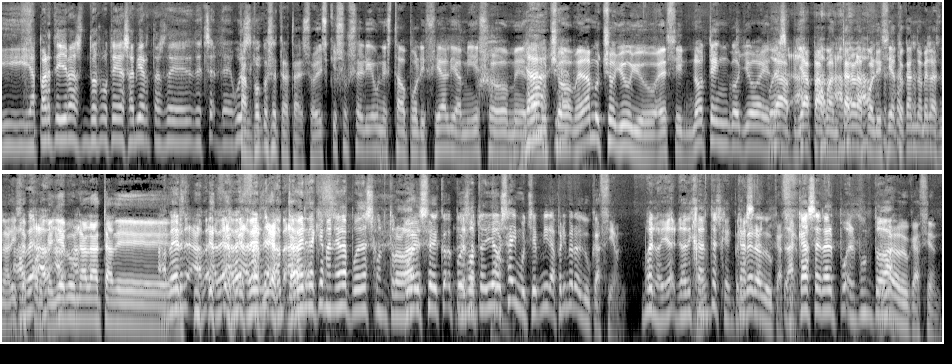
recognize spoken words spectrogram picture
y aparte llevas dos botellas abiertas de, de, whisky. Tampoco se trata de eso, es que eso sería un estado policial y a mí eso me Ya, da mucho, ya. me da mucho yuyu, es decir, no tengo yo edad Pues, ya a- para a- aguantar a, a- la policía tocándome las narices ver, porque lleve una lata de A ver, a, ver, a ver, ver, de qué manera puedes controlar Pues, eh, pues, pues hay mucho. Mira, primero educación. Bueno, yo, yo dije antes que en Primero casa, educación. la casa era el, el punto Primero A. educación.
